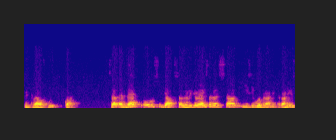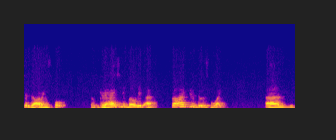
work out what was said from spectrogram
to twelve weeks gone. So and that also yeah. So the recreation start easy with running. Running is a jarring sport. Gradually build it up. Try to lose weight. Um,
